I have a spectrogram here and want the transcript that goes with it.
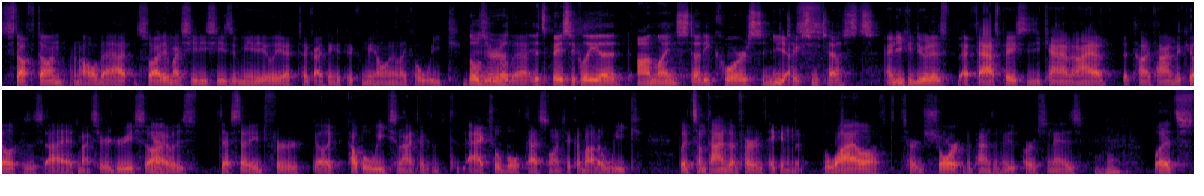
stuff done and all that. So I did my CDCs immediately. I took, I think it took me only like a week. Those are it's basically an online study course and you take some tests. and you can do it as, as fast paced as you can. And I had a ton of time to kill because I had my surgery, so Yeah. I was I studied for like a couple weeks, and I took the, the actual both tests only took about a week. But sometimes I've heard it taking a while. I've heard short. Depends on who the person is. Mm-hmm. But it's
